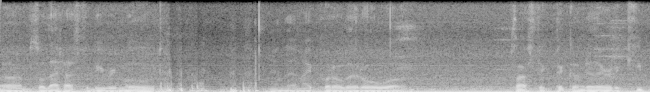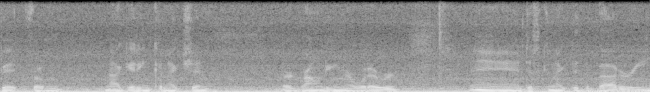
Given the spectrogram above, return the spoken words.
Um, so that has to be removed and then I put a little uh, plastic pick under there to keep it from not getting connection or grounding or whatever. And disconnected the battery.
